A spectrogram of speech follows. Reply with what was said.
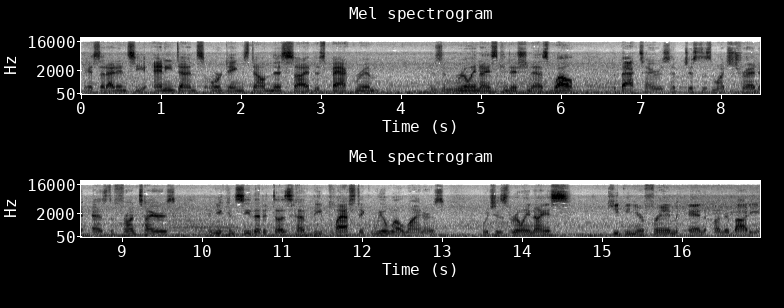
Like I said, I didn't see any dents or dings down this side. This back rim is in really nice condition as well. The back tires have just as much tread as the front tires, and you can see that it does have the plastic wheel well liners, which is really nice, keeping your frame and underbody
